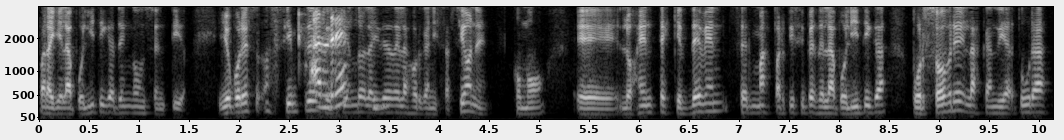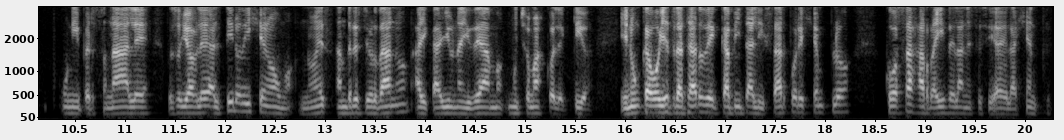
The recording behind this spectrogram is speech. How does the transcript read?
para que la política tenga un sentido. Y yo por eso siempre defiendo la idea de las organizaciones como eh, los entes que deben ser más partícipes de la política por sobre las candidaturas unipersonales. Por eso yo hablé al tiro, dije, no, no es Andrés Giordano, hay, hay una idea mucho más colectiva. Y nunca voy a tratar de capitalizar, por ejemplo, cosas a raíz de la necesidad de la gente.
